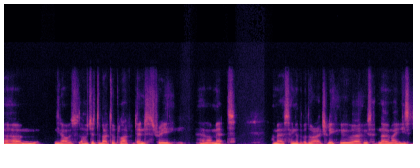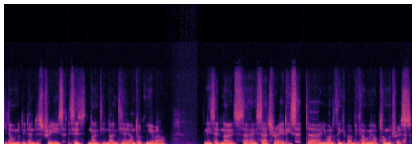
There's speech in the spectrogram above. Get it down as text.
um, you know, I was I was just about to apply for dentistry, and I met I met a Singh at the Gurdwara actually who uh, who said no, mate. He said you don't want to do dentistry. He said this is 1998. I'm talking about, and he said no, it's uh, it's saturated. He said uh, you want to think about becoming an optometrist.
